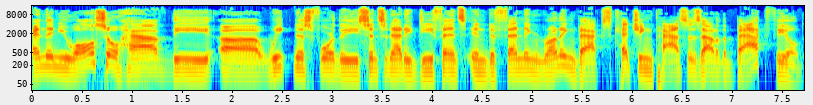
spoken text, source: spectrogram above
And then you also have the uh, weakness for the Cincinnati defense in defending running backs, catching passes out of the backfield.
